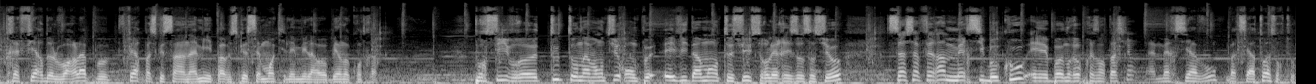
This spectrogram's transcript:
très fier de le voir là, pour faire parce que c'est un ami, pas parce que c'est moi qui l'ai mis là, bien au contraire. Pour suivre euh, toute ton aventure, on peut évidemment te suivre sur les réseaux sociaux. Sacha Ferra, merci beaucoup et bonne représentation. Merci à vous, merci à toi surtout.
